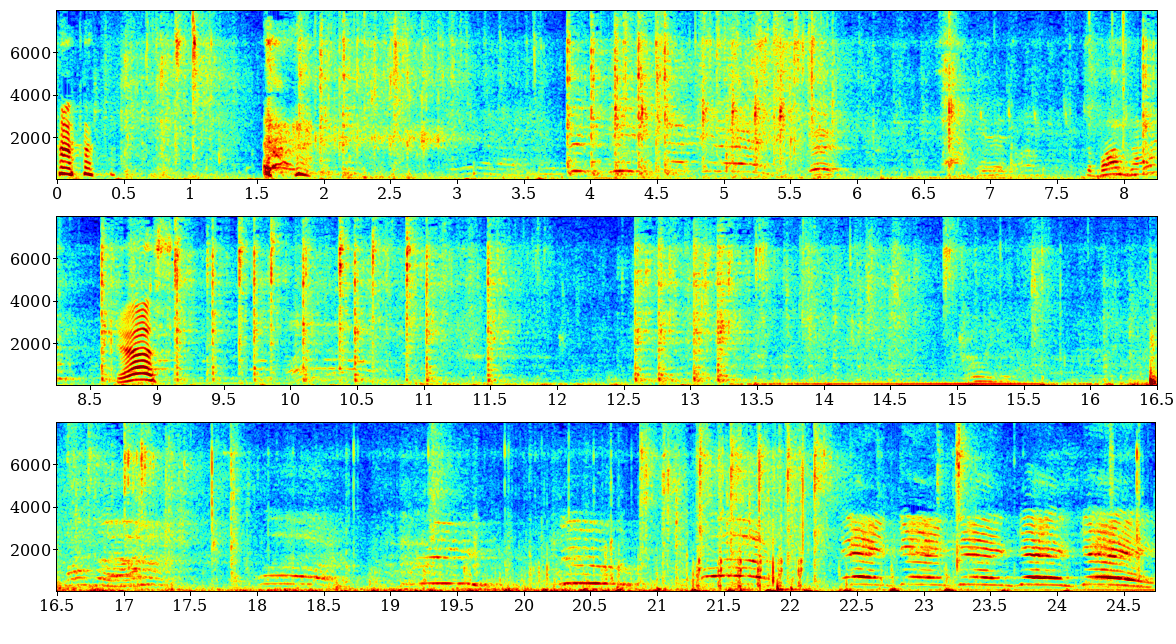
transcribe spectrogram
The bomb's on? yes. Game, game, game, game, game.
